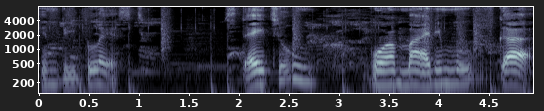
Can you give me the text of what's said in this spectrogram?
and be blessed. Stay tuned for a mighty move of God.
